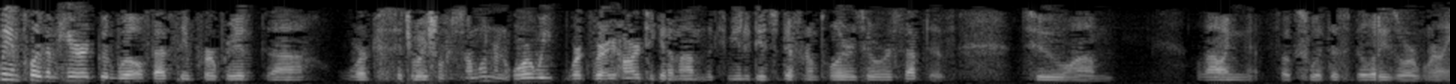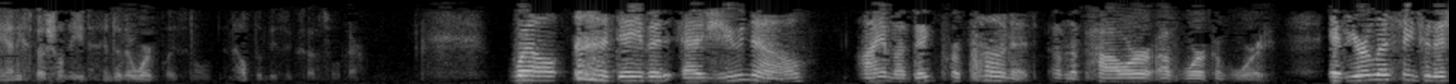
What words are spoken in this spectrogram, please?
we employ them here at Goodwill if that's the appropriate uh, work situation for someone, and, or we work very hard to get them out in the community to different employers who are receptive to um, allowing folks with disabilities or really any special need into their workplace and help them be successful there. Well, David, as you know, I am a big proponent of the Power of Work Award. If you're listening to this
